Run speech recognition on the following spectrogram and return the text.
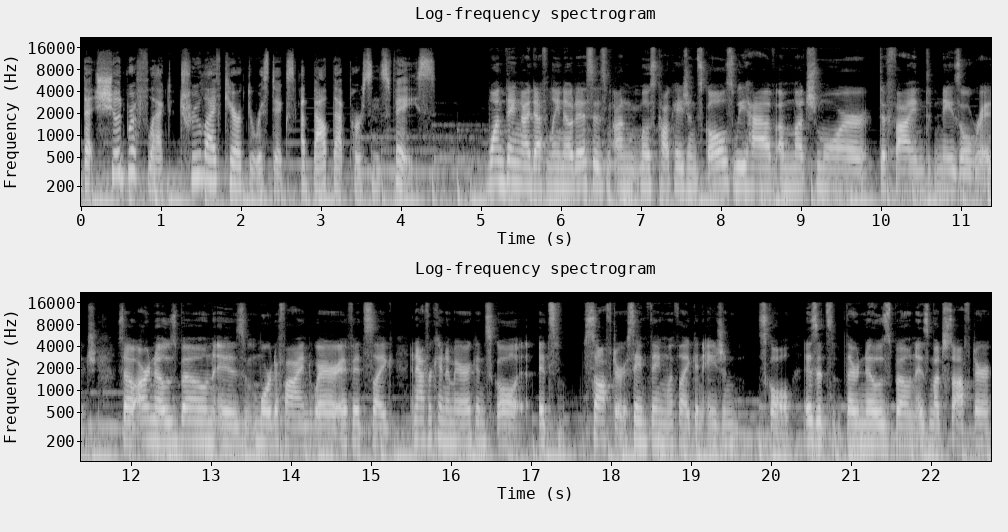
that should reflect true life characteristics about that person's face. One thing I definitely notice is on most Caucasian skulls, we have a much more defined nasal ridge. So our nose bone is more defined, where if it's like an African American skull, it's softer. Same thing with like an Asian skull, is it's their nose bone is much softer.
